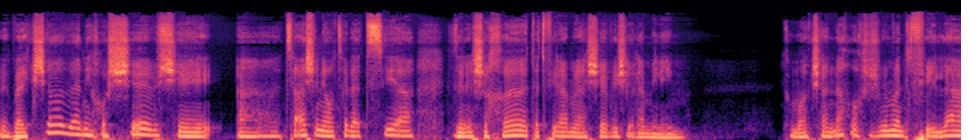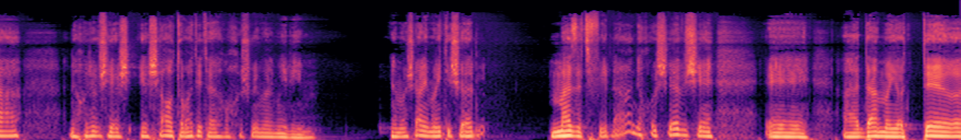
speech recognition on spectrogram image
ובהקשר הזה אני חושב שההצעה שאני רוצה להציע זה לשחרר את התפילה מהשבי של המילים. כלומר, כשאנחנו חושבים על תפילה, אני חושב שישר אוטומטית אנחנו חושבים על מילים. למשל, אם הייתי שואל, מה זה תפילה? אני חושב שהאדם היותר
